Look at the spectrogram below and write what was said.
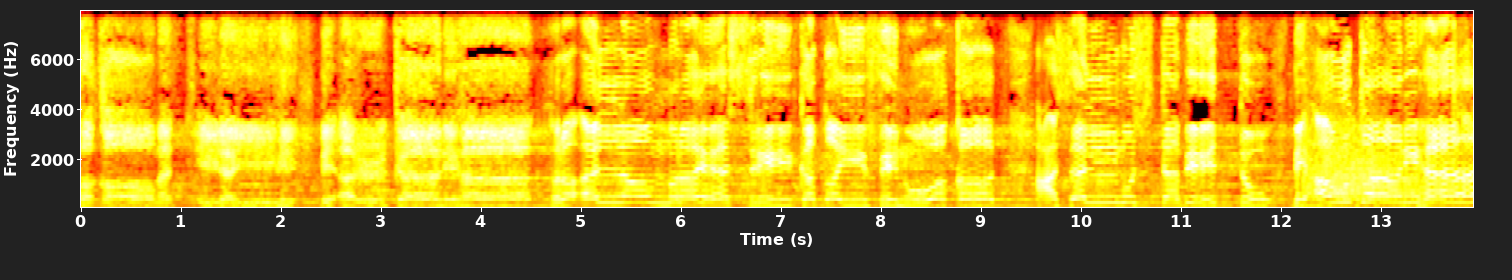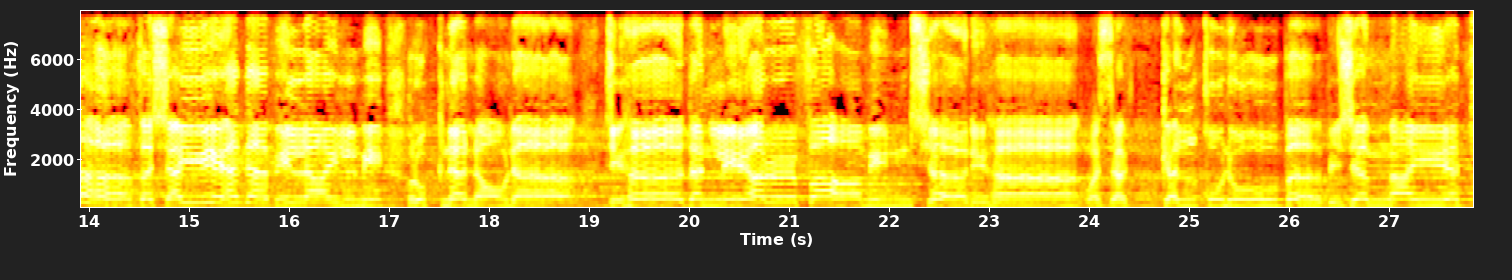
فقامت إليه بأركانها. رأى العمر يسري كطيف وقد عثى المستبد بأوطانها فشيد بالعلم ركن العلا جهادا ليرفع من شانها وزكى القلوب بجمعية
